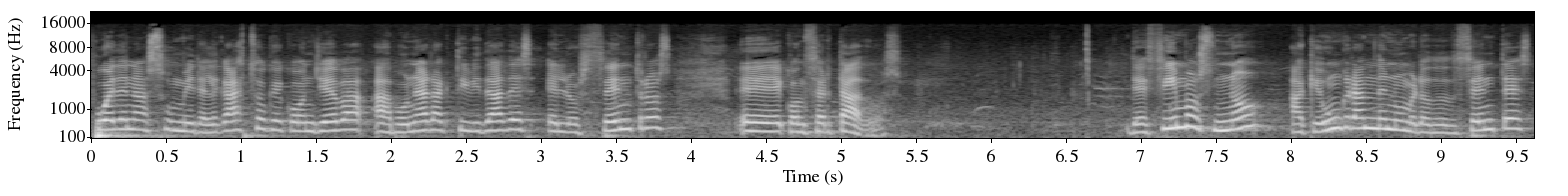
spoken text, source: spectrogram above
pueden asumir el gasto que conlleva abonar actividades en los centros eh, concertados. Decimos no a que un grande número de docentes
